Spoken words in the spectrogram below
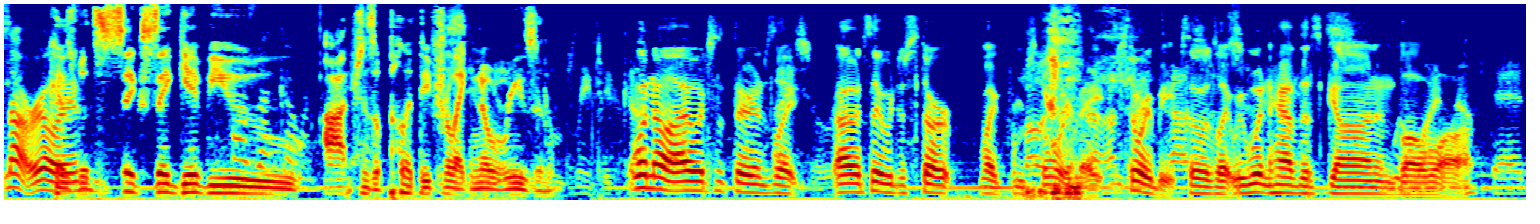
Not really. Because with six, they give you options of plenty for like no reason. Completely Well, no, I would sit there and it's like I would say we just start like from story beat, story beat. So it's like we wouldn't have this gun and We blah blah. not dead.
